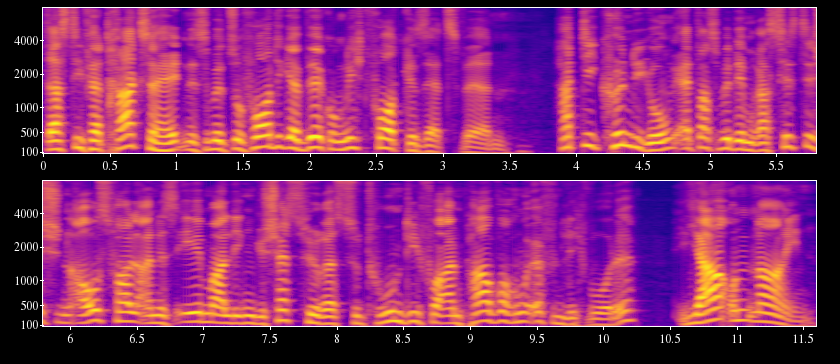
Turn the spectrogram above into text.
dass die Vertragsverhältnisse mit sofortiger Wirkung nicht fortgesetzt werden. Hat die Kündigung etwas mit dem rassistischen Ausfall eines ehemaligen Geschäftsführers zu tun, die vor ein paar Wochen öffentlich wurde? Ja und nein.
